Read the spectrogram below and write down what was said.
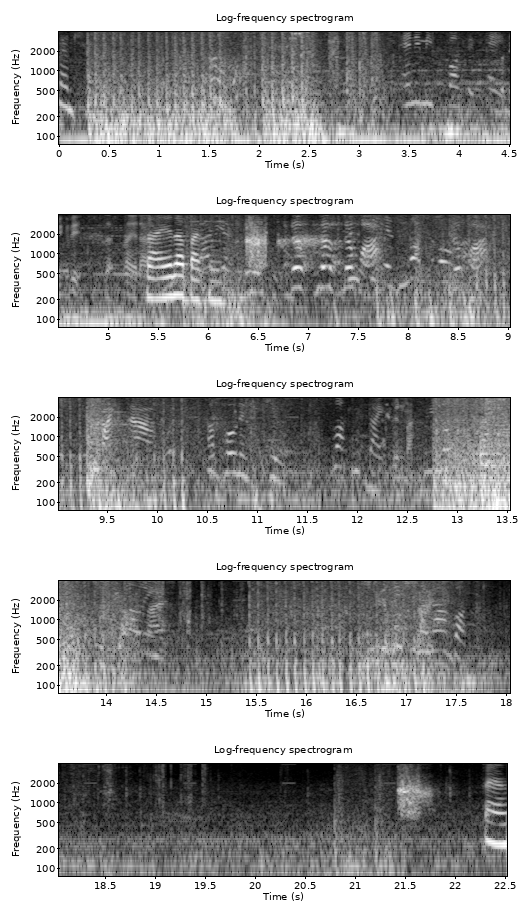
sentry. Enemy spotted. คน A. หนึ่งดิใส่ได้ไซส์ระบาดนี้เลือกเลือกเลือกขวา Is not เลือกขวา Opponent killed. Blocking sight. ขึ้นมา Reloading. Stealing Place sight. alarm bot. แฟง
